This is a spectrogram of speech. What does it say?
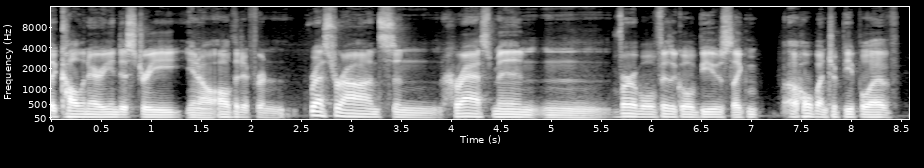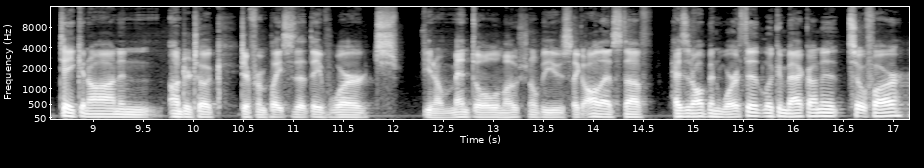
the culinary industry, you know, all the different restaurants and harassment and verbal, physical abuse, like a whole bunch of people have taken on and undertook different places that they've worked, you know, mental, emotional abuse, like all that stuff. Has it all been worth it looking back on it so far?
